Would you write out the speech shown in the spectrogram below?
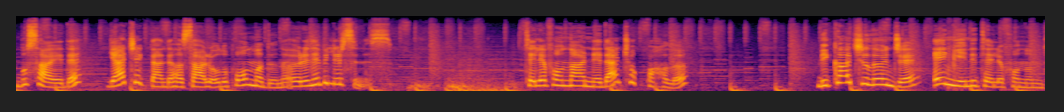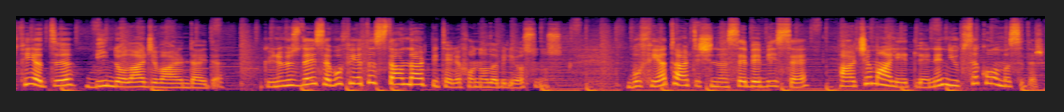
Bu sayede gerçekten de hasarlı olup olmadığını öğrenebilirsiniz. Telefonlar neden çok pahalı? Birkaç yıl önce en yeni telefonun fiyatı 1000 dolar civarındaydı. Günümüzde ise bu fiyata standart bir telefon alabiliyorsunuz. Bu fiyat artışının sebebi ise parça maliyetlerinin yüksek olmasıdır.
